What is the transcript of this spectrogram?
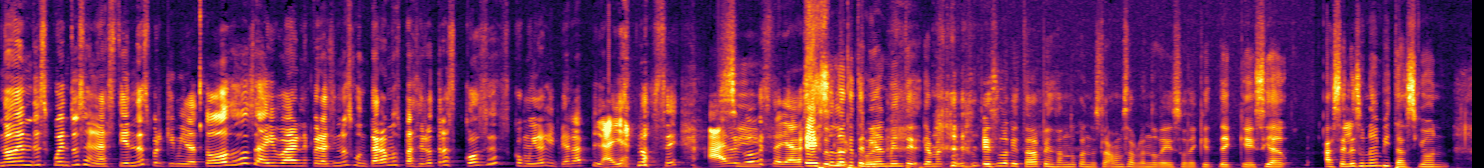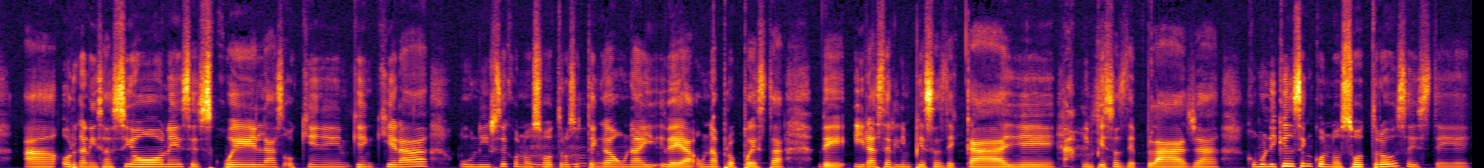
no den descuentos en las tiendas porque mira, todos ahí van, pero así nos juntáramos para hacer otras cosas, como ir a limpiar la playa, no sé, algo estaría Eso es lo que tenía en mente, eso es lo que estaba pensando cuando estábamos hablando de eso, de que, de que si hacerles una invitación a organizaciones, escuelas o quien, quien quiera unirse con nosotros o tenga una idea, una propuesta de ir a hacer limpiezas de calle, limpiezas de playa, comuníquense con nosotros este,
